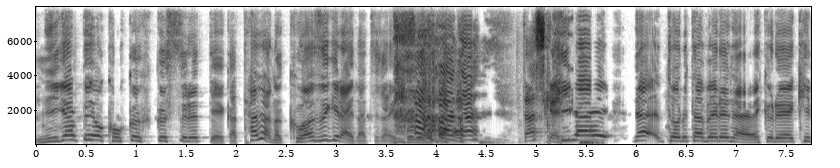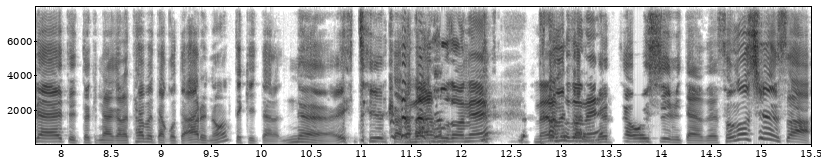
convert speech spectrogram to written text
苦手を克服するっていうか、ただの食わず嫌いだったじゃん、エクレア確かに。嫌いな、鳥食べれない、エクレア嫌いって言っときながら食べたことあるの？って聞いたら、ないって言うから。なるほどね。なるほどねめ。っちゃ美味しいみたいなね。その週さ、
